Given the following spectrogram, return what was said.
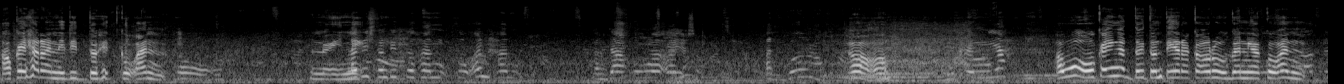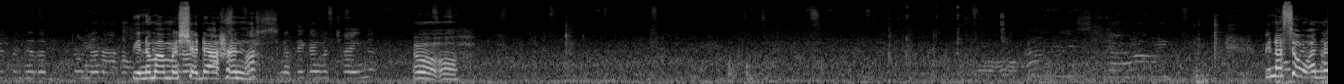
Okay, haran ni dito hit kuan. Oo. Ano ini? Labis nandito han kuan han. Handa ko nga. At gold. Oo. Buhay niya. Awo, okay nga to itong tira ka orugan nga kuan. Dito. Pinamamasyadahan. As, nga tika nga China. Oo. Pinasuan na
